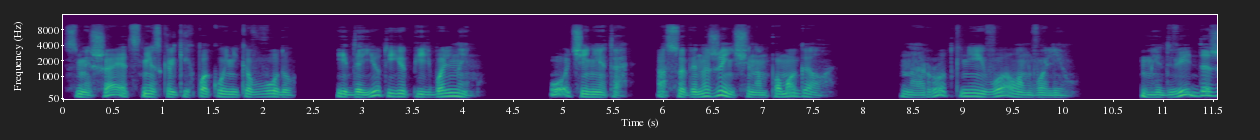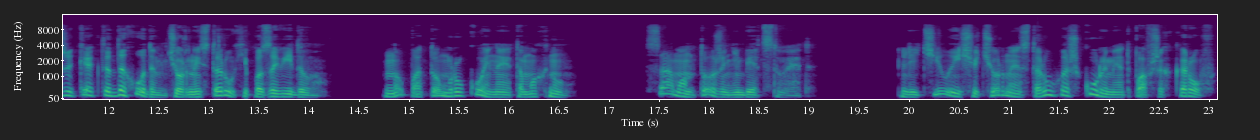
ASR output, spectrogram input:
смешает с нескольких покойников воду и дает ее пить больным. Очень это, особенно женщинам, помогало. Народ к ней валом валил. Медведь даже как-то доходом черной старухи позавидовал, но потом рукой на это махнул. Сам он тоже не бедствует. Лечила еще черная старуха шкурами отпавших коров.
